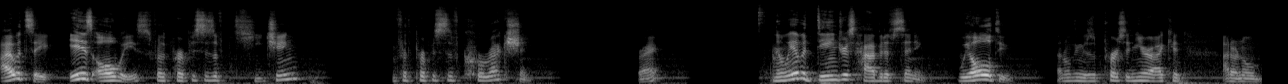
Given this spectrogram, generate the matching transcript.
i would say is always for the purposes of teaching and for the purposes of correction right? Now we have a dangerous habit of sinning. We all do. I don't think there's a person here i could I don't know,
